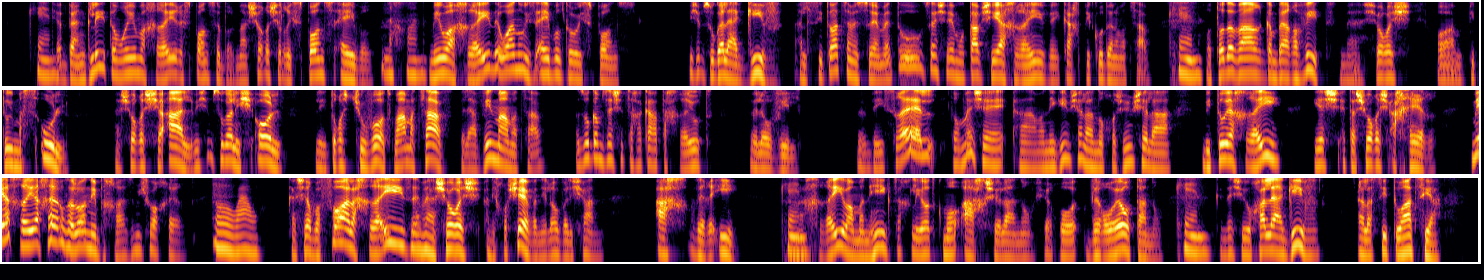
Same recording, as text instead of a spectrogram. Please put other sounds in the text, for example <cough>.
כן. את באנגלית אומרים אחראי responsible, מהשורש של response able. נכון. מי הוא האחראי? The one who is able to response. מי שמסוגל להגיב על סיטואציה מסוימת, הוא זה שמוטב שיהיה אחראי ויקח פיקוד על המצב. כן. אותו דבר גם בערבית, מהשורש, או הביטוי מסעול, מהשורש שאל, מי שמסוגל לשאול, לדרוש תשובות, מה המצב, ולהבין מה המצב, אז הוא גם זה שצריך לקחת אחריות ולהוביל. ובישראל דומה שהמנהיגים שלנו חושבים שלביטוי אחראי יש את השורש אחר. מי אחראי אחר זה לא אני בכלל, זה מישהו אחר. או, oh, וואו. Wow. כאשר בפועל אחראי זה מהשורש, אני חושב, אני לא בלשן, אח וראי. כן. האחראי או המנהיג צריך להיות כמו אח שלנו, שרוא, ורואה אותנו. כן. כדי שיוכל להגיב על הסיטואציה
